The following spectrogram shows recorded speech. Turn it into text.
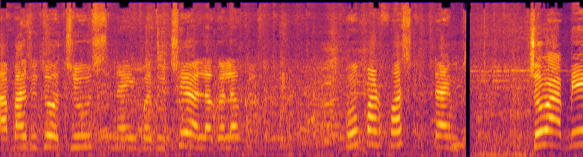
આ બાજુ જો જ્યુસ ને એ બધું છે અલગ અલગ. હું પણ ફર્સ્ટ ટાઈમ જો આ બે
